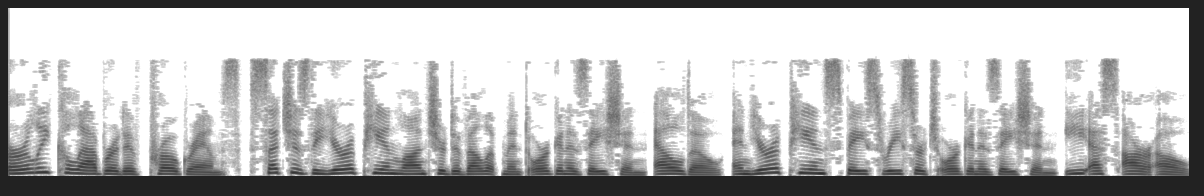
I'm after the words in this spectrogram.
Early collaborative programs, such as the European Launcher Development Organization ELDO and European Space Research Organization ESRO,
